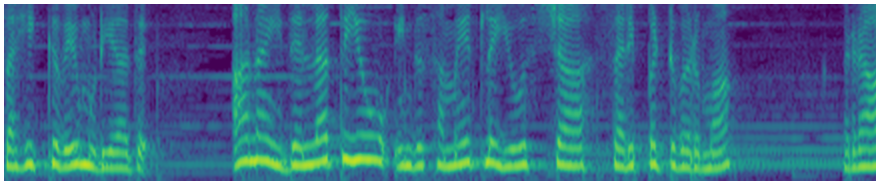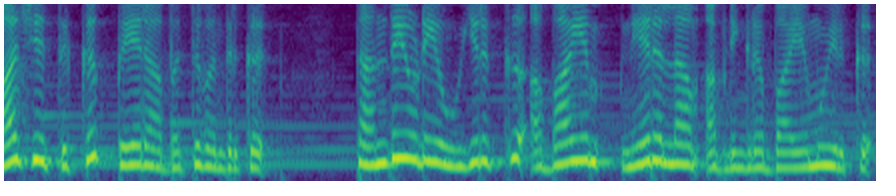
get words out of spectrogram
சகிக்கவே முடியாது. ஆனா இதெல்லாத்தையும் இந்த சமயத்துல யோசிச்சா சரிப்பட்டு வருமா? ராஜ்யத்துக்கு பேராபத்து வந்திருக்கு. தந்தையுடைய உயிருக்கு அபாயம் நேரலாம் அப்படிங்கிற பயமும் இருக்கு.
